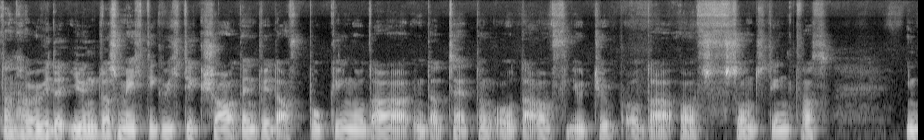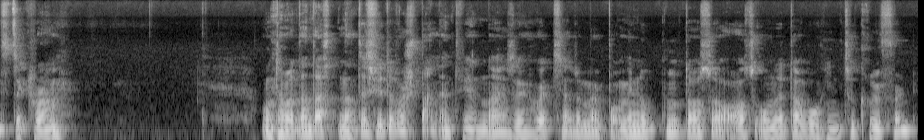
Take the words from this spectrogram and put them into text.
dann habe ich wieder irgendwas mächtig wichtig geschaut, entweder auf Booking oder in der Zeitung oder auf YouTube oder auf sonst irgendwas, Instagram. Und haben wir dann gedacht, na, das wird aber spannend werden. Ne? Also ich halte es nicht einmal ein paar Minuten da so aus, ohne da wohin zu grüffeln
